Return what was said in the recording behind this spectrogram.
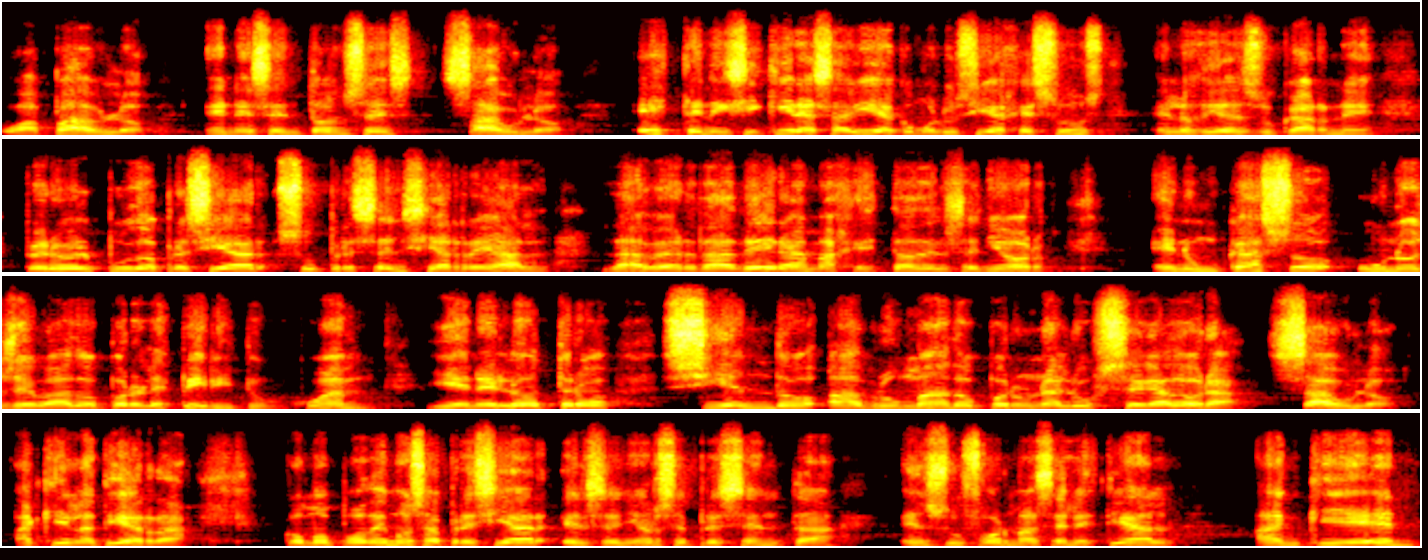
o a Pablo, en ese entonces Saulo. Este ni siquiera sabía cómo lucía Jesús en los días de su carne, pero él pudo apreciar su presencia real, la verdadera majestad del Señor. En un caso, uno llevado por el Espíritu, Juan, y en el otro, siendo abrumado por una luz cegadora, Saulo, aquí en la tierra. Como podemos apreciar, el Señor se presenta en su forma celestial a quien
